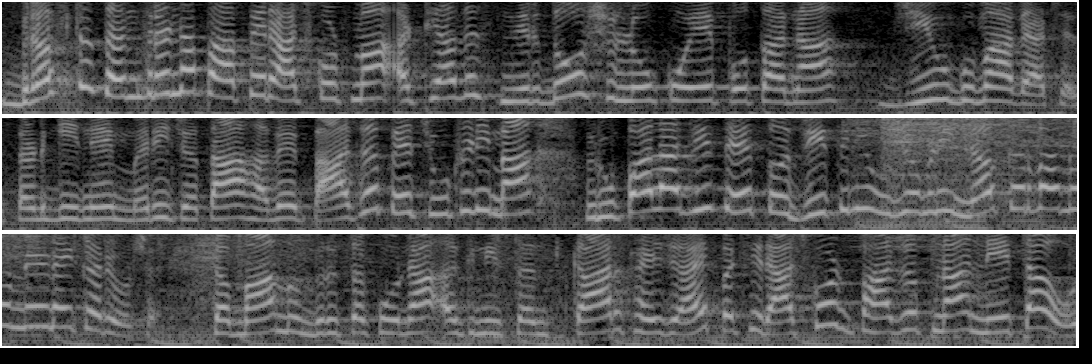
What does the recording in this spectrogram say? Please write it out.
ભ્રષ્ટ તંત્રના પાપે રાજકોટમાં અઠ્યાવીસ નિર્દોષ લોકોએ પોતાના જીવ ગુમાવ્યા છે. સળગીને મરી જતા હવે ભાજપે ચૂંટણીમાં રૂપાલા જીતે તો જીતની ઉજવણી ન કરવાનો નિર્ણય કર્યો છે. તમામ મૃતકોના અગ્નિ સંસ્કાર થઈ જાય, પછી રાજકોટ ભાજપના નેતાઓ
